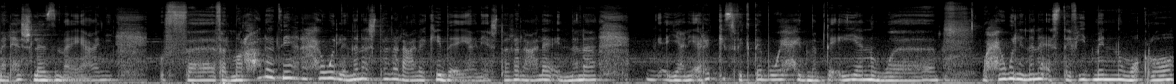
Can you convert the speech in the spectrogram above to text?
ملهاش لازمة يعني. فالمرحلة دي أنا احاول إن أنا أشتغل على كده. يعني أشتغل على إن أنا يعني أركز في كتاب واحد مبدئيا وأحاول إن أنا أستفيد منه وأقراه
